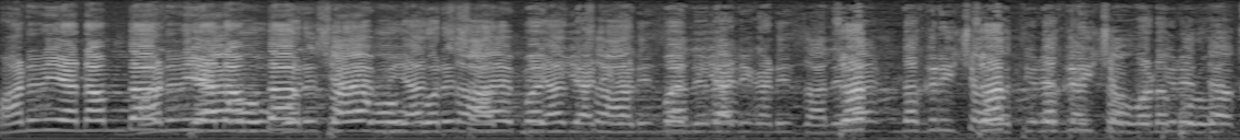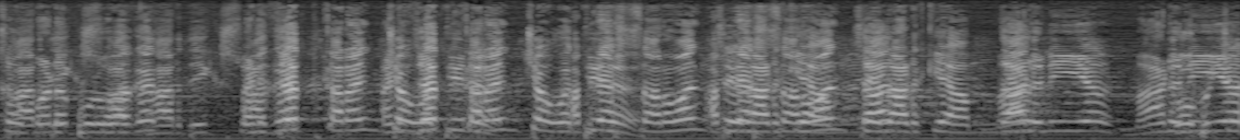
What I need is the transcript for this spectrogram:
माननीय नामदार माननीय नामदार साहेब गोरे साहेब यांचा आगमन या ठिकाणी झालेलं आहे. नगरीच्या वतीने नगरीच्या मनपूर्वक मनपूर्वक हार्दिक स्वागत वतीने सर्वांचे सर्वांचे लाडके आमदार माननीय माननीय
